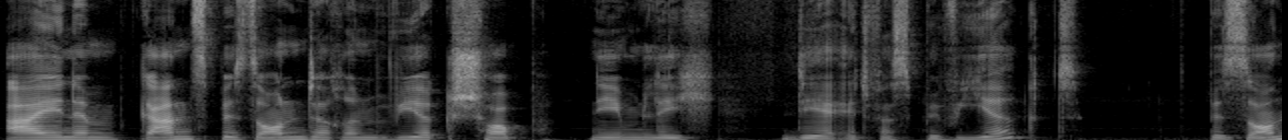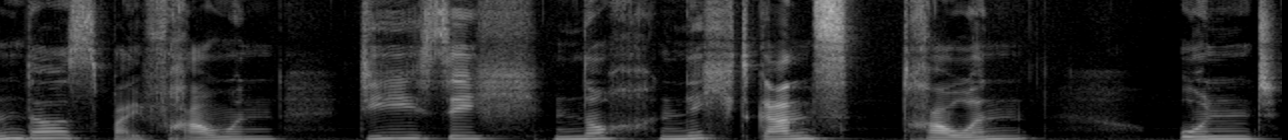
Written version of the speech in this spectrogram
einem ganz besonderen Workshop, nämlich der etwas bewirkt, besonders bei Frauen, die sich noch nicht ganz trauen und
